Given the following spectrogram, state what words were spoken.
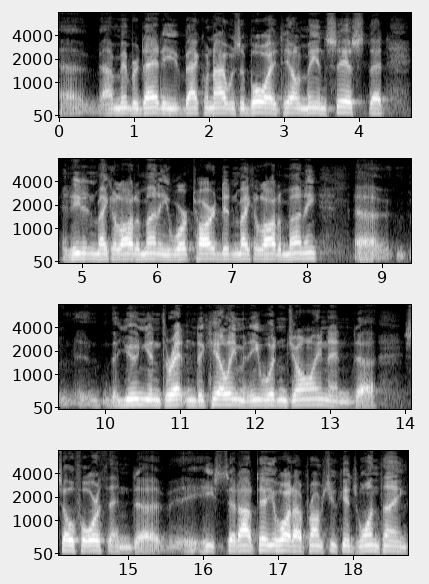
Uh, uh, I remember Daddy back when I was a boy telling me and Sis that and he didn't make a lot of money. He worked hard, didn't make a lot of money. Uh, the union threatened to kill him, and he wouldn't join, and uh, so forth. And uh, he said, "I'll tell you what. I promise you kids one thing:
